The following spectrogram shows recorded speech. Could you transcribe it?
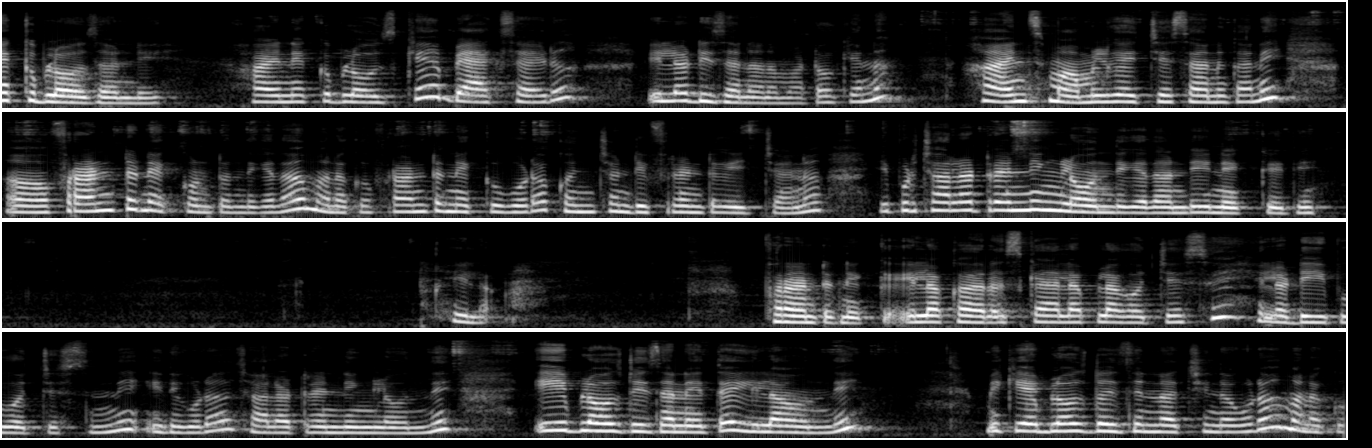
నెక్ బ్లౌజ్ అండి. హై నెక్ బ్లౌజ్కే బ్యాక్ సైడ్ ఇలా డిజైన్ అనమాట ఓకేనా? హ్యాండ్స్ మామూలుగా ఇచ్చేసాను కానీ ఫ్రంట్ నెక్ ఉంటుంది కదా మనకు ఫ్రంట్ నెక్ కూడా కొంచెం డిఫరెంట్గా ఇచ్చాను. ఇప్పుడు చాలా ట్రెండింగ్లో ఉంది కదండి ఈ నెక్ ఇది. ఇలా. Front neck. ఇలా కర్ స్కాలప్ లాగా వచ్చేసి ఇలా డీప్గా వచ్చేస్తుంది. ఇది కూడా చాలా ట్రెండింగ్లో ఉంది. ఈ బ్లౌజ్ డిజైన్ అయితే ఇలా ఉంది. మీకు ఏ బ్లౌజ్ డిజైన్ నచ్చిందో కూడా మనకు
